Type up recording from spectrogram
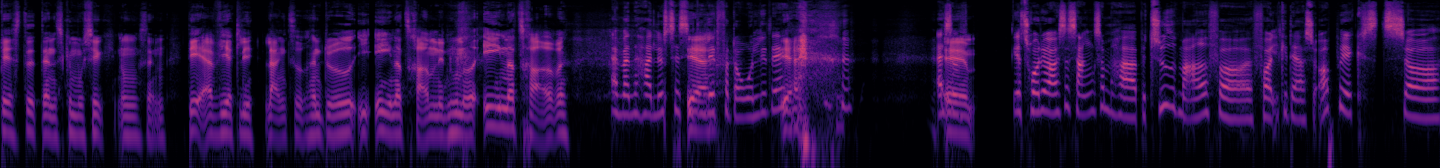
bedste danske musik nogensinde. Det er virkelig lang tid. Han døde i 31, 1931. at man har lyst til at sige Ja. det lidt for dårligt, ikke? Ja, Altså, øhm, jeg tror, det er også sange, som har betydet meget for folk i deres opvækst, så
